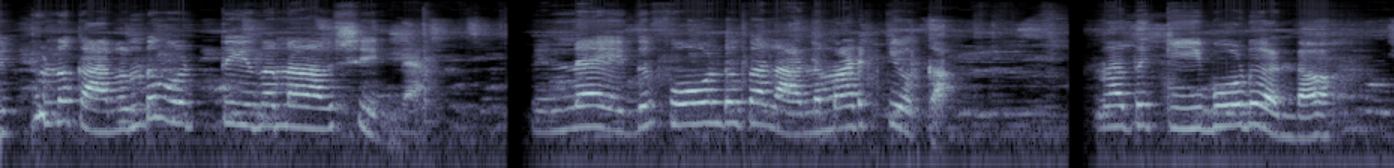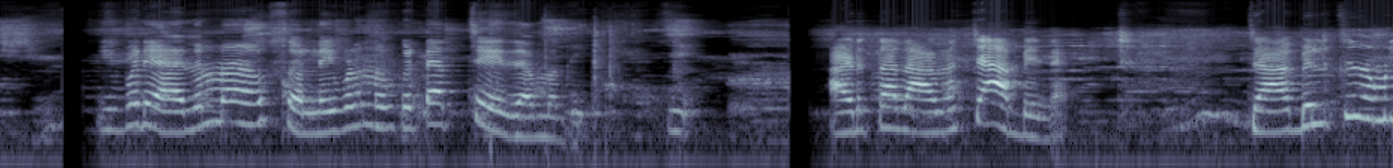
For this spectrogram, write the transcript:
എപ്പോഴും കറണ്ട് പൊട്ടി ഇതൊന്നും ആവശ്യമില്ല. പിന്നെ ഇത് ഫോണ്ടുകളാണ് മടക്കി വെക്കാം. അത് കീബോർഡ് കണ്ടോ? ഇവിടെയാണ് മൗസ് ഉള്ള ഇവിടെ നമുക്ക് ടച്ച് ചെയ്താൽ മതി. അടുത്തതാണ് ചാബിൽ ചാബിലേക്ക് നമ്മൾ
